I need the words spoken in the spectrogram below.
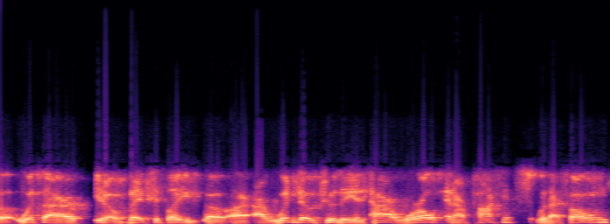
uh, with our, you know, basically uh, our, our, window to the entire world in our pockets with our phones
